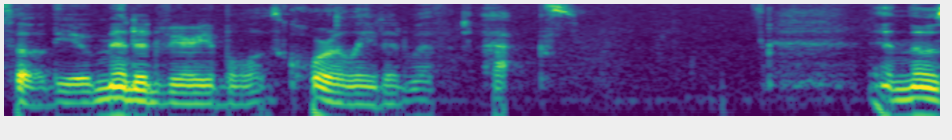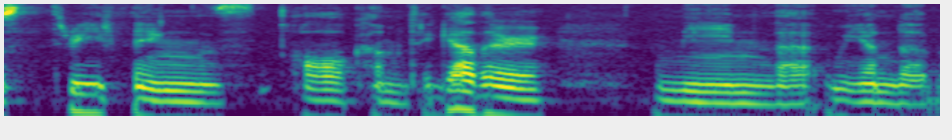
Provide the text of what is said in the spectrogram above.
So the omitted variable is correlated with x. And those three things all come together mean that we end up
